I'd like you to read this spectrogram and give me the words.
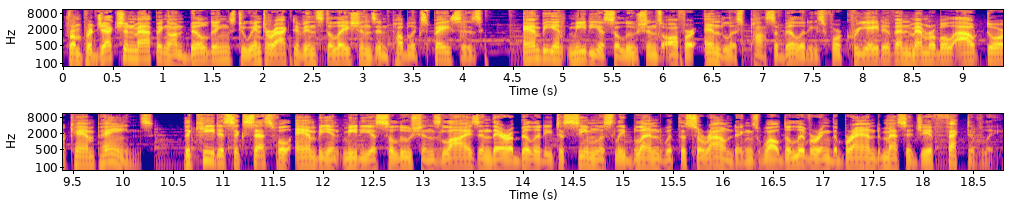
From projection mapping on buildings to interactive installations in public spaces, Ambient Media Solutions offer endless possibilities for creative and memorable outdoor campaigns. The key to successful ambient media solutions lies in their ability to seamlessly blend with the surroundings while delivering the brand message effectively.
